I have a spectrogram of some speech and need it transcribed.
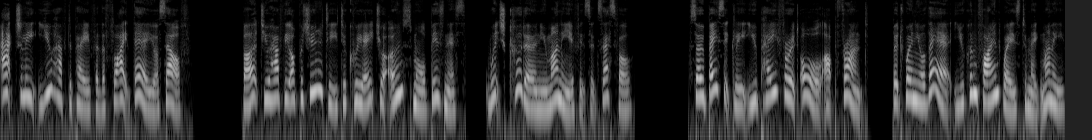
Actually, you have to pay for the flight there yourself. But you have the opportunity to create your own small business, which could earn you money if it's successful. So basically, you pay for it all up front, but when you're there, you can find ways to make money.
